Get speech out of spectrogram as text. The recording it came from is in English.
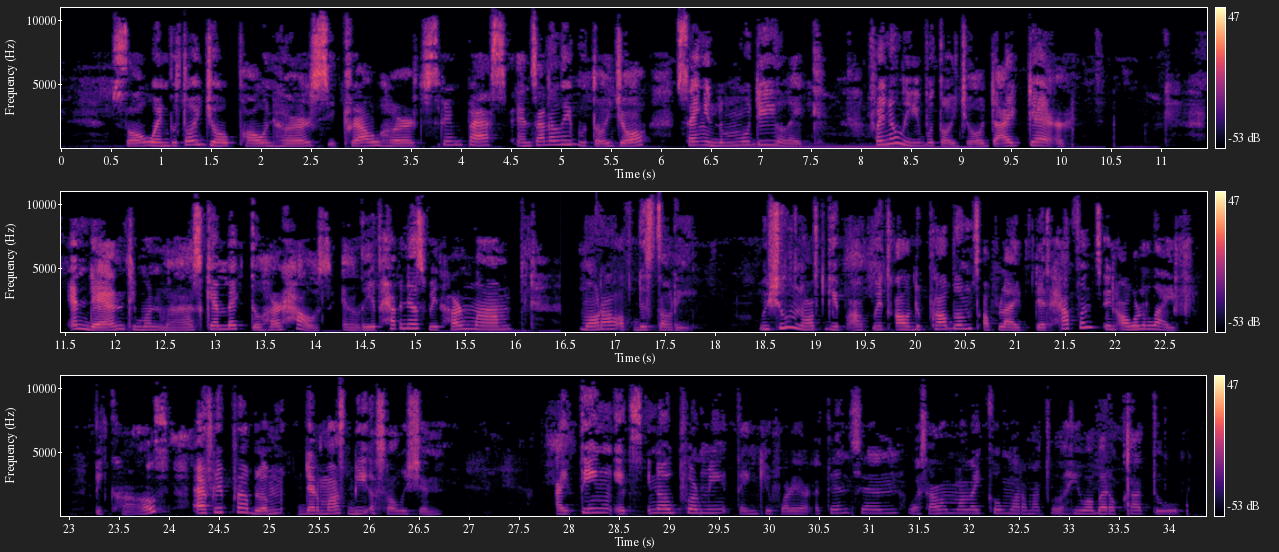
So when Buto Ijo found her, she threw her stream past, and suddenly Buto Ijo sank in the muddy lake. Finally, Buto Ijo died there. And then Timun Mas came back to her house and lived happiness with her mom. Moral of the story. We should not give up with all the problems of life that happens in our life. Because every problem there must be a solution. I think it's enough for me. Thank you for your attention. Wassalamualaikum warahmatullahi wabarakatuh.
